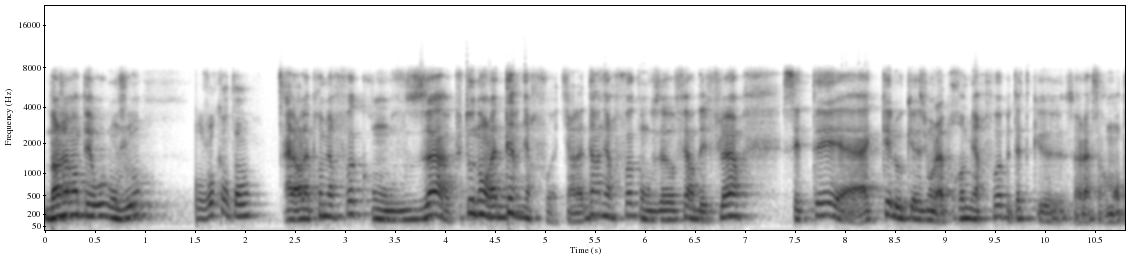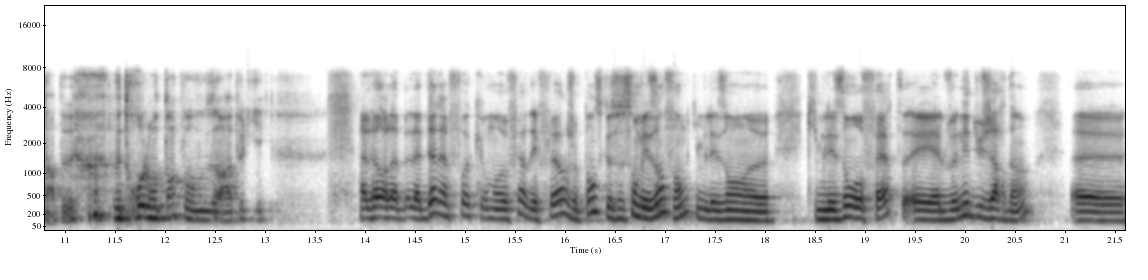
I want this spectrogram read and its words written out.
Benjamin Perrault, bonjour. Bonjour Quentin. Alors la première fois qu'on vous a, plutôt non, la dernière fois, tiens, la dernière fois qu'on vous a offert des fleurs, c'était à quelle occasion? La première fois, peut-être que ça, là, ça remonte un peu, un peu trop longtemps pour vous en rappeliez. Alors la, la dernière fois qu'on m'a offert des fleurs, je pense que ce sont mes enfants qui me les ont, euh, qui me les ont offertes et elles venaient du jardin. Euh,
